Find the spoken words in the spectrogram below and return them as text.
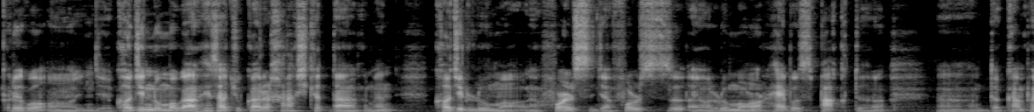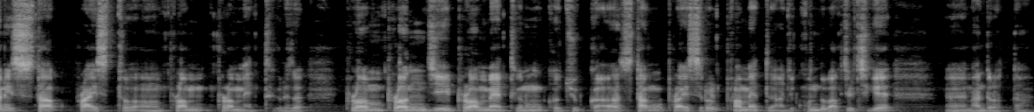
그리고 어 이제 거짓 루머가 회사 주가를 하락시켰다. 그러면 거짓 루머, false 이제 false 어, rumor have sparked 어, the company's stock price to 어, plum, plummet. 그래서 plum, plunge, plummet는 그 주가 스탁 프라이스를 plummet 아주 곤도박질치게 에, 만들었다.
